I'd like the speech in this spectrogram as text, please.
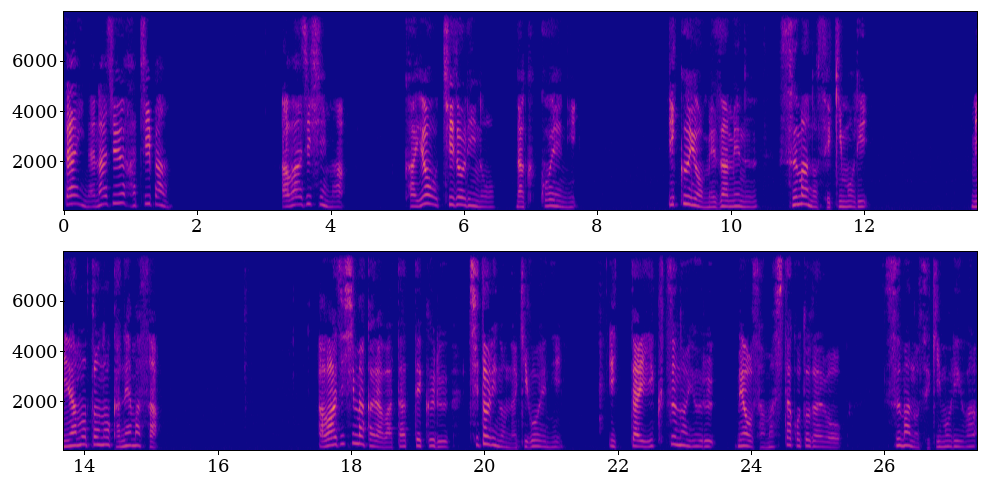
第78番。淡路島。火曜千鳥の泣く声に。幾夜目覚めぬ須磨の関森。源の金正淡路島から渡ってくる千鳥の鳴き声に一体いくつの夜目を覚ましたことだろう。須磨の関森は。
